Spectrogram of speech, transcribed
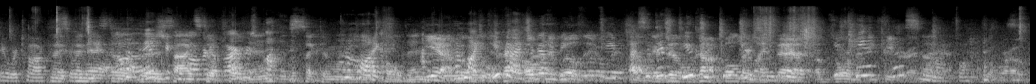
They were talking They so couldn't bad. still, Oh, maybe the should come over still to fold Barbara's in. class. It looks like they're more like- fold in. Yeah. I'm like, you guys are gonna be, Will do. I said, If there's it'll future kind of fold in teachers like in that, here. absorb You can't cuss in there. my phone. That's what we're hoping.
